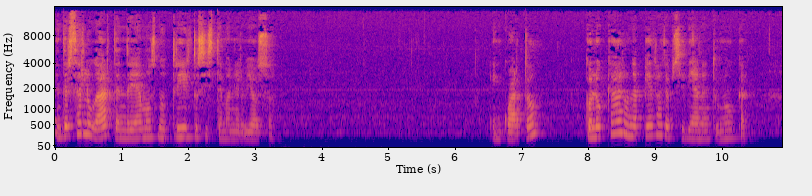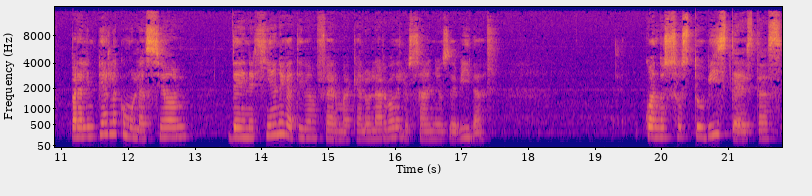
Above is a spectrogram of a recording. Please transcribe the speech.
En tercer lugar, tendríamos nutrir tu sistema nervioso. En cuarto, colocar una piedra de obsidiana en tu nuca para limpiar la acumulación de energía negativa enferma que a lo largo de los años de vida, cuando sostuviste estas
